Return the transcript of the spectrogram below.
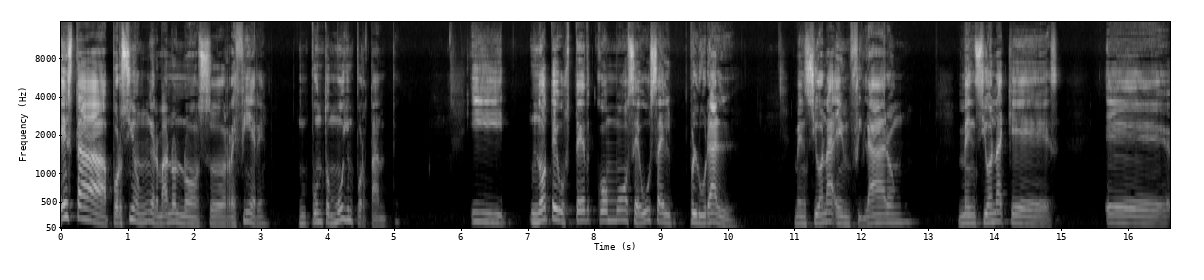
Esta porción, hermano, nos eh, refiere un punto muy importante. Y note usted cómo se usa el plural. Menciona enfilaron, menciona que eh,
